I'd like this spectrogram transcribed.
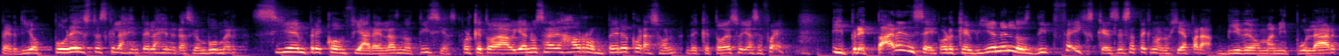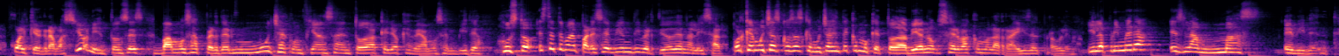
perdió. Por esto es que la gente de la generación boomer siempre confiará en las noticias, porque todavía nos ha dejado romper el corazón de que todo eso ya se fue. Y prepárense porque vienen los deepfakes, que es esa tecnología para video manipular cualquier grabación. Y entonces vamos a perder mucha confianza en todo aquello que veamos en video. Justo este tema me parece bien divertido de analizar porque hay muchas cosas que mucha gente como que todavía no observa como la raíz del problema. Y la primera es la más evidente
